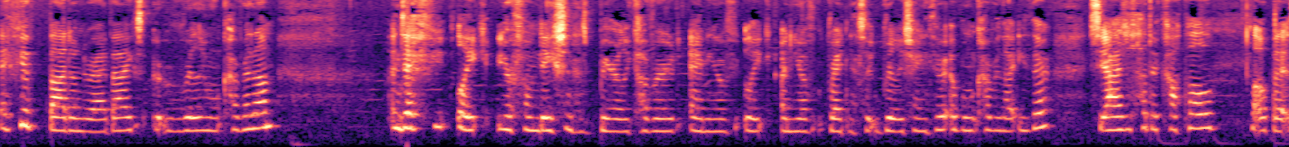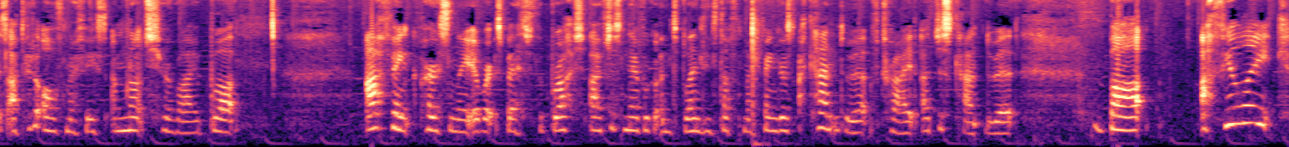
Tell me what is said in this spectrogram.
if you have bad under eye bags it really won't cover them and if you, like your foundation has barely covered any of like and you have redness like really shining through it, it won't cover that either. See I just had a couple little bits, I put it all over my face, I'm not sure why but I think personally it works best with the brush. I've just never got into blending stuff with my fingers. I can't do it, I've tried, I just can't do it. But I feel like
